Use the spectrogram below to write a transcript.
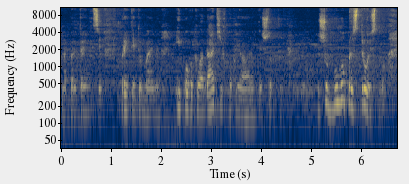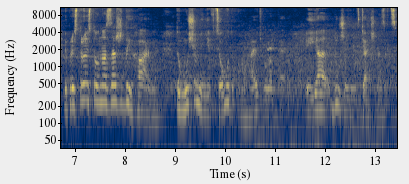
на перетримці, прийти до мене і повикладати їх, попіарити, щоб, щоб було пристройство. І пристройство у нас завжди гарне, тому що мені в цьому допомагають волонтери. І я дуже їм вдячна за це.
